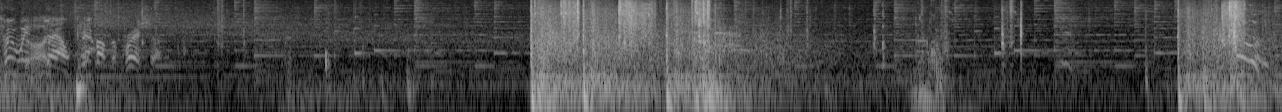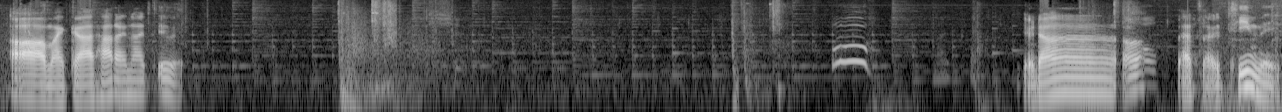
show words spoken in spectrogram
Two oh wins God. down. Keep up the pressure. Oh my god, how did I not do it? You're done. Oh, Oh, that's our teammate.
